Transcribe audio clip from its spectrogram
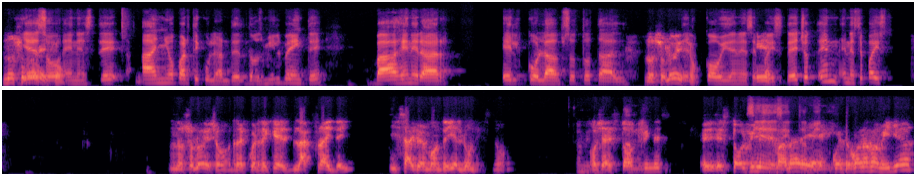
Y eso, en este año particular del 2020 va a generar el colapso total no solo eso, del COVID en ese país. De hecho, en, en este país no solo eso, recuerde que es Black Friday y Cyber Monday el lunes, ¿no? O sea, es todo el fin de, es todo el fin de semana de encuentro con la familia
